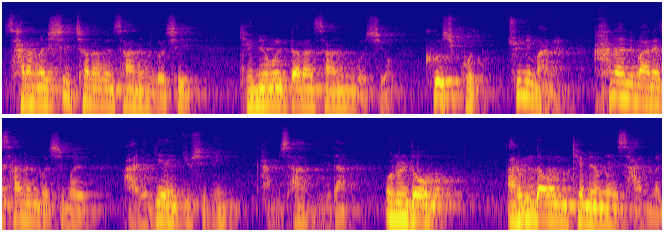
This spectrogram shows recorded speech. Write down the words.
사랑을 실천하며 사는 것이 계명을 따라 사는 것이요 그것이 곧 주님 안에 하나님 안에 사는 것임을 알게 해 주시니 감사합니다. 오늘도 아름다운 계명의 삶을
